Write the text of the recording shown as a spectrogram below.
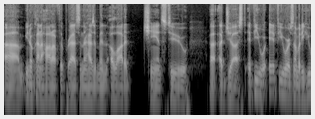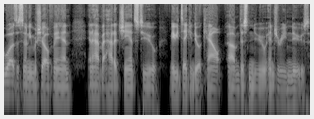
um, you know, kind of hot off the press, and there hasn't been a lot of chance to uh, adjust. If you were if you were somebody who was a Sony Michel fan and haven't had a chance to maybe take into account um, this new injury news.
